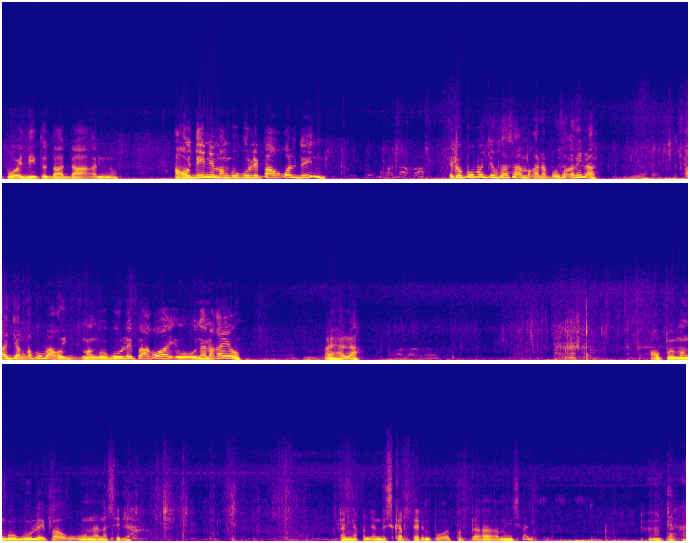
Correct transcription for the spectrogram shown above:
po ay dito dadaan no. Ako din eh, manggugulay pa ako din. Ikaw po ba yung sasama ka na po sa kanila? Ah, diyan ka po ba? Ako, manggugulay pa ako ay uuna na kayo. Ay hala. Ako po manggugulay pa, uuna na sila. Kanya-kanyang diskarte rin po eh, pagka minsan. Hmm, Tara.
